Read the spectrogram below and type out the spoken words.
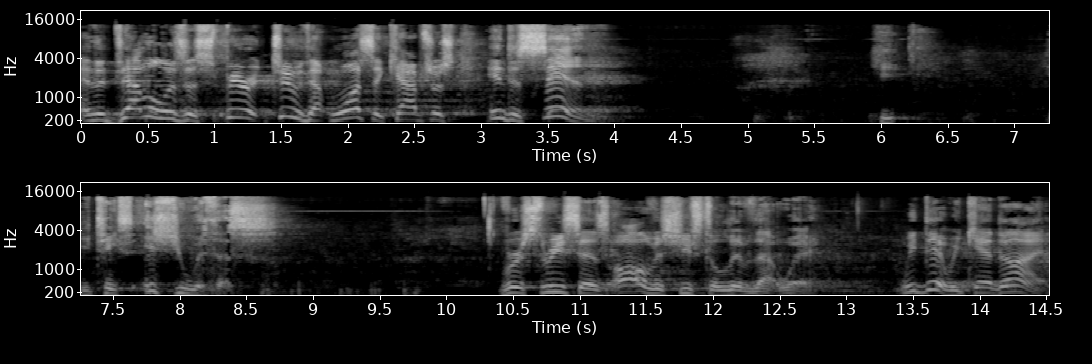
And the devil is a spirit too that wants to capture us into sin. He, he takes issue with us. Verse 3 says, All of us used to live that way. We did, we can't deny it.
